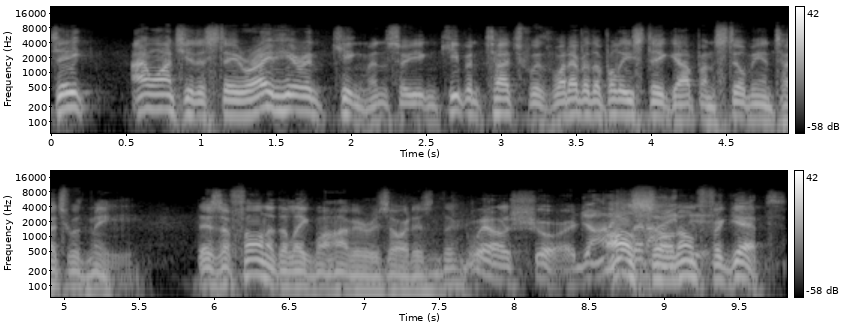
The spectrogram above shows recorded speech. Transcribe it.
Jake, I want you to stay right here in Kingman so you can keep in touch with whatever the police dig up and still be in touch with me. There's a phone at the Lake Mojave Resort, isn't there? Well, sure, but Also, don't did- forget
